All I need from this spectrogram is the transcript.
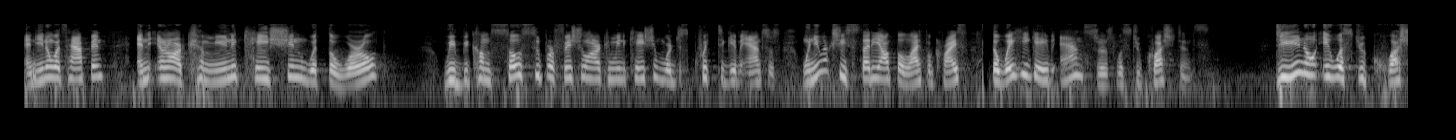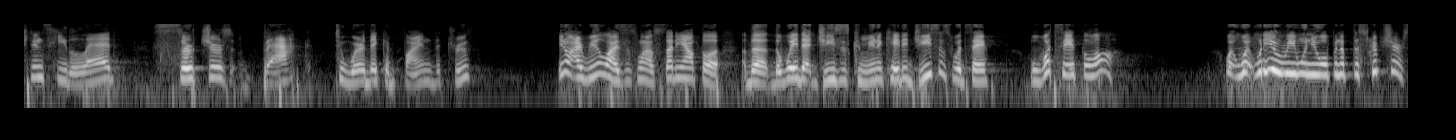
And you know what's happened? And in our communication with the world, we've become so superficial in our communication, we're just quick to give answers. When you actually study out the life of Christ, the way he gave answers was through questions. Do you know it was through questions he led searchers back to where they could find the truth? You know, I realized this when I was studying out the, the, the way that Jesus communicated. Jesus would say, Well, what saith the law? What, what, what do you read when you open up the scriptures?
